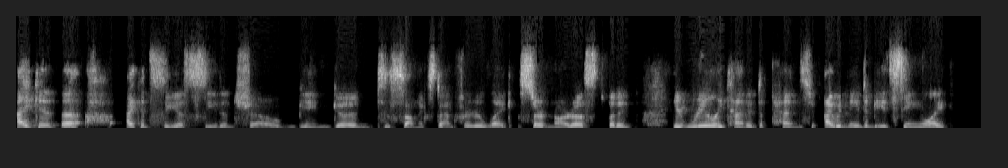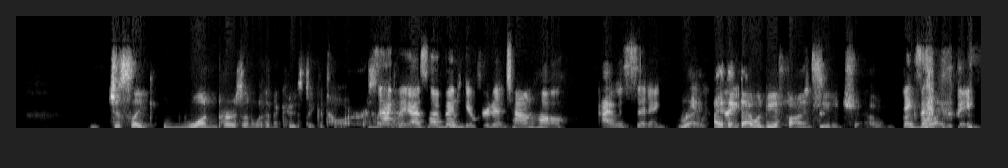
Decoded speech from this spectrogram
I could uh, i could see a seated show being good to some extent for like certain artists but it it really kind of depends i would need to be seeing like just like one person with an acoustic guitar Exactly. As I've Ben Gibbard at Town Hall. I was sitting. Right. was I think that would be a fine seated show. But like exactly.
